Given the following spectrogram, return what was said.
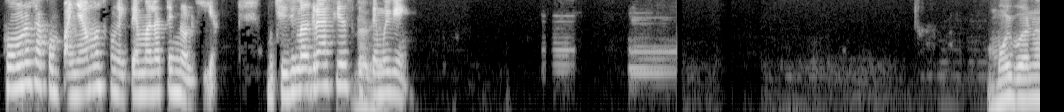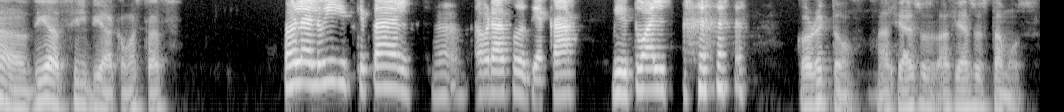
cómo nos acompañamos con el tema de la tecnología. Muchísimas gracias, que esté muy bien. Muy buenos días, Silvia, ¿cómo estás? Hola Luis, ¿qué tal? abrazo desde acá, virtual. Correcto, hacia eso, hacia eso estamos.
